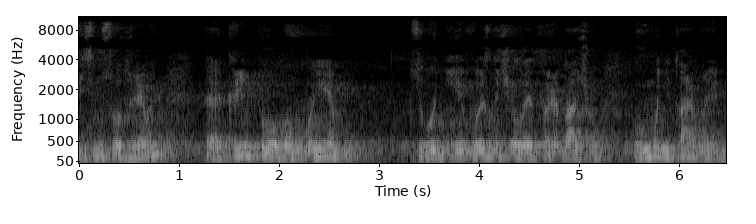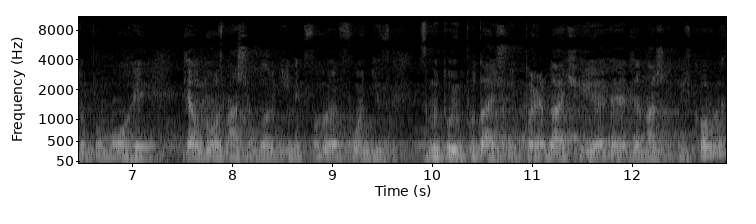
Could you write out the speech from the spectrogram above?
800 гривень. Е, Крім того, ми сьогодні визначили передачу гуманітарної допомоги для одного з наших благодійних фо- фондів з метою подальшої передачі е, для наших військових.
